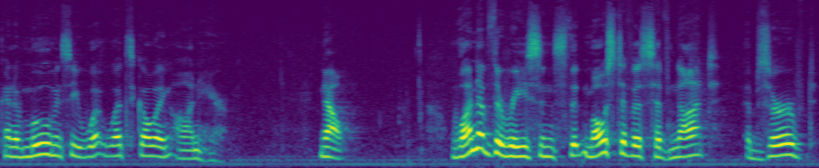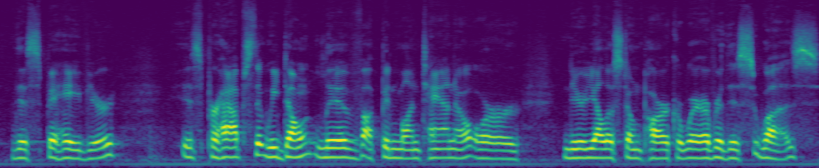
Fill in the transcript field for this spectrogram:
kind of move and see what, what's going on here. Now, one of the reasons that most of us have not observed this behavior is perhaps that we don't live up in Montana or near Yellowstone Park or wherever this was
